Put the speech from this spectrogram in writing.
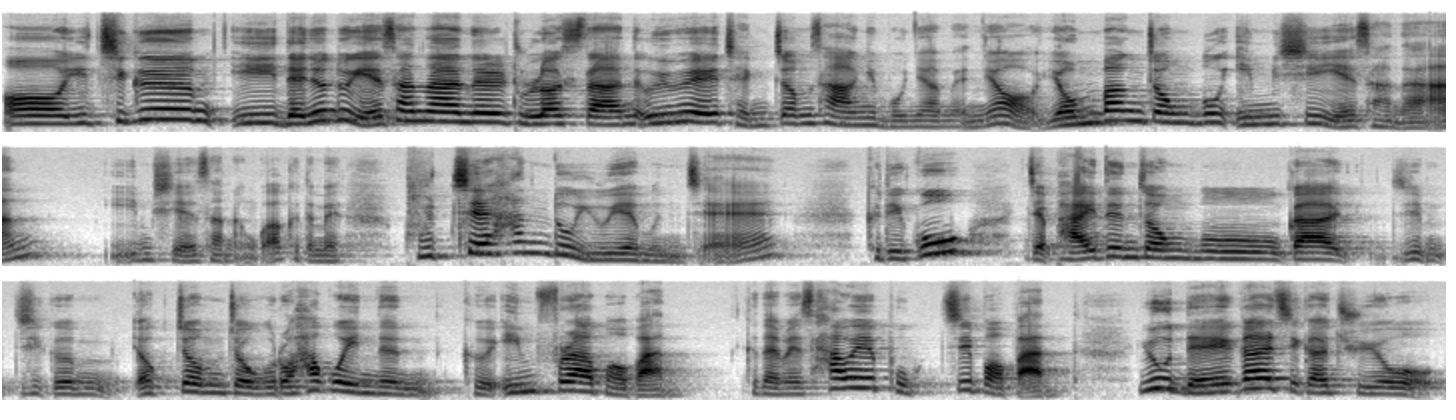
어, 이 지금 이 내년도 예산안을 둘러싼 의회의 쟁점 사항이 뭐냐면요. 연방정부 임시 예산안, 임시 예산안과 그다음에 부채 한도 유예 문제, 그리고 이제 바이든 정부가 지금, 지금 역점적으로 하고 있는 그 인프라 법안, 그 다음에 사회복지 법안 요 네 가지가 주요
